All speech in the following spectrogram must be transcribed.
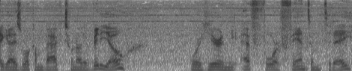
Hey guys, welcome back to another video. We're here in the F4 Phantom today,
